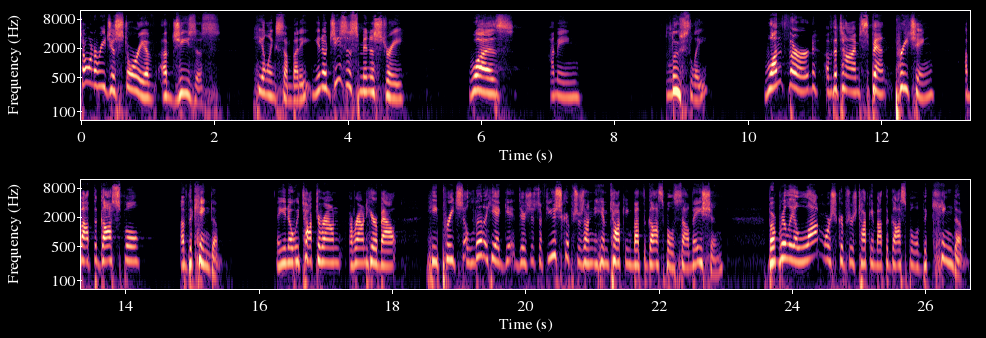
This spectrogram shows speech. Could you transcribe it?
So I want to read you a story of, of Jesus healing somebody. You know, Jesus' ministry was, I mean, loosely, one third of the time spent preaching about the gospel of the kingdom. And you know, we talked around around here about he preached a little. He had there's just a few scriptures on him talking about the gospel of salvation, but really a lot more scriptures talking about the gospel of the kingdom,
